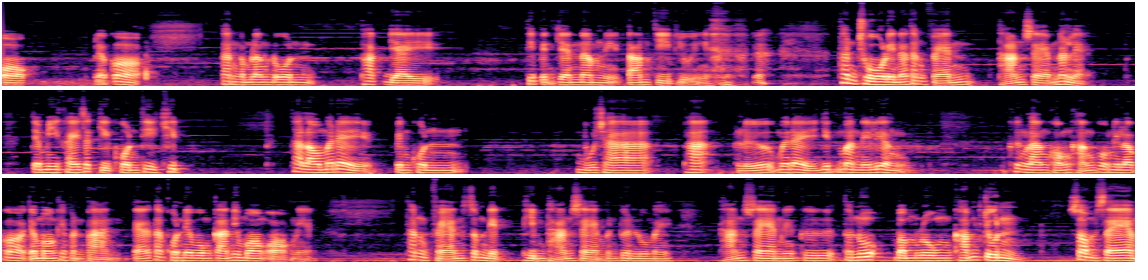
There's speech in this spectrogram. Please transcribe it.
ออก แล้วก็ท่านกำลังโดนพรรคใหญ่ที่เป็นแกนนำนี่ตามจีบอยู่อย่างเงี้ยท่านโชว์เลยนะ ท่านแฝนฐานแสมนั่นแหละ จะมีใครสักกี่คนที่คิด ถ้าเราไม่ได้เป็นคน บูชาพระหรือไม่ได้ยึดมั่นในเรื่องเครื่องรางของขังพวกนี้เราก็จะมองแค่ผ่านๆแต่ถ้าคนในวงการที่มองออกเนี่ยท่านแฝนสมเด็จพิมพ์ฐานแซมเพื่อนๆรู้ไหมฐานแซมเนี่ยคือธนุบำรุงค้ำจุน ซ่อมแซม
